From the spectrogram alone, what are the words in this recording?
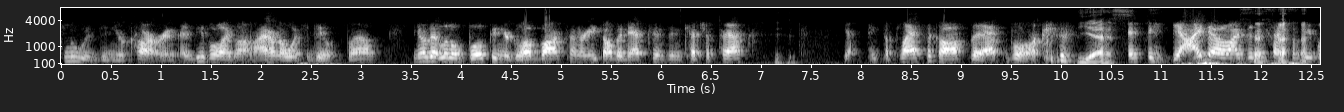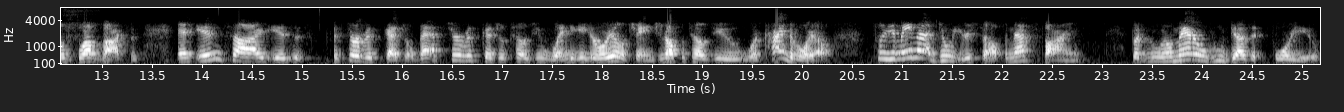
fluids in your car. And, and people are like, oh, I don't know what to do. Well, you know that little book in your glove box underneath all the napkins and ketchup packs? yeah, take the plastic off that book. Yes. and yeah, I know. I've been inside some people's glove boxes. And inside is a, a service schedule. That service schedule tells you when to get your oil changed. It also tells you what kind of oil. So you may not do it yourself, and that's fine. But no matter who does it for you,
